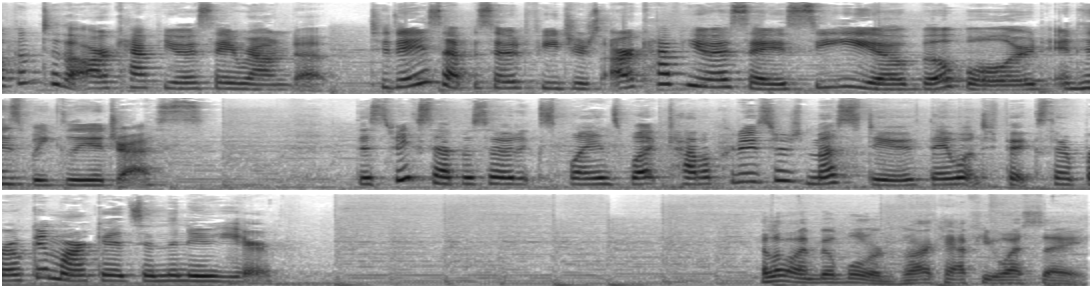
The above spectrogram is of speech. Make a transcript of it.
Welcome to the R-CALF USA Roundup. Today's episode features R-CALF USA's CEO Bill Bullard in his weekly address. This week's episode explains what cattle producers must do if they want to fix their broken markets in the new year. Hello, I'm Bill Bullard with R-CALF USA,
